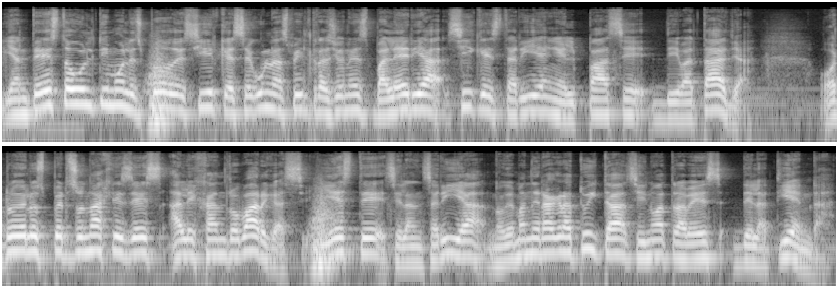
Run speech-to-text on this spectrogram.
Y ante esto último les puedo decir que según las filtraciones, Valeria sí que estaría en el pase de batalla. Otro de los personajes es Alejandro Vargas y este se lanzaría no de manera gratuita sino a través de la tienda.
